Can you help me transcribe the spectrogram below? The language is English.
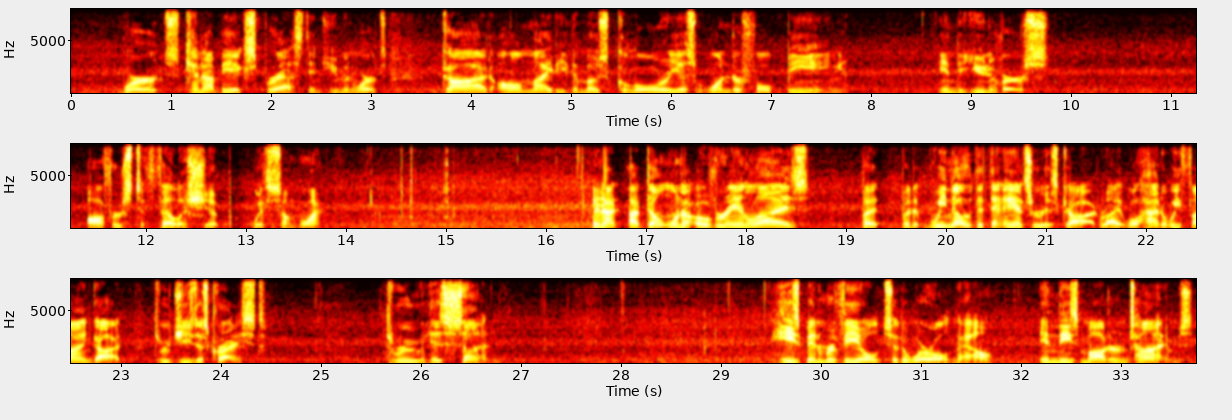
words, cannot be expressed in human words. God Almighty, the most glorious, wonderful being in the universe, offers to fellowship with someone. And I, I don't want to overanalyze, but but we know that the answer is God, right? Well, how do we find God? Through Jesus Christ. Through his son. He's been revealed to the world now in these modern times.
